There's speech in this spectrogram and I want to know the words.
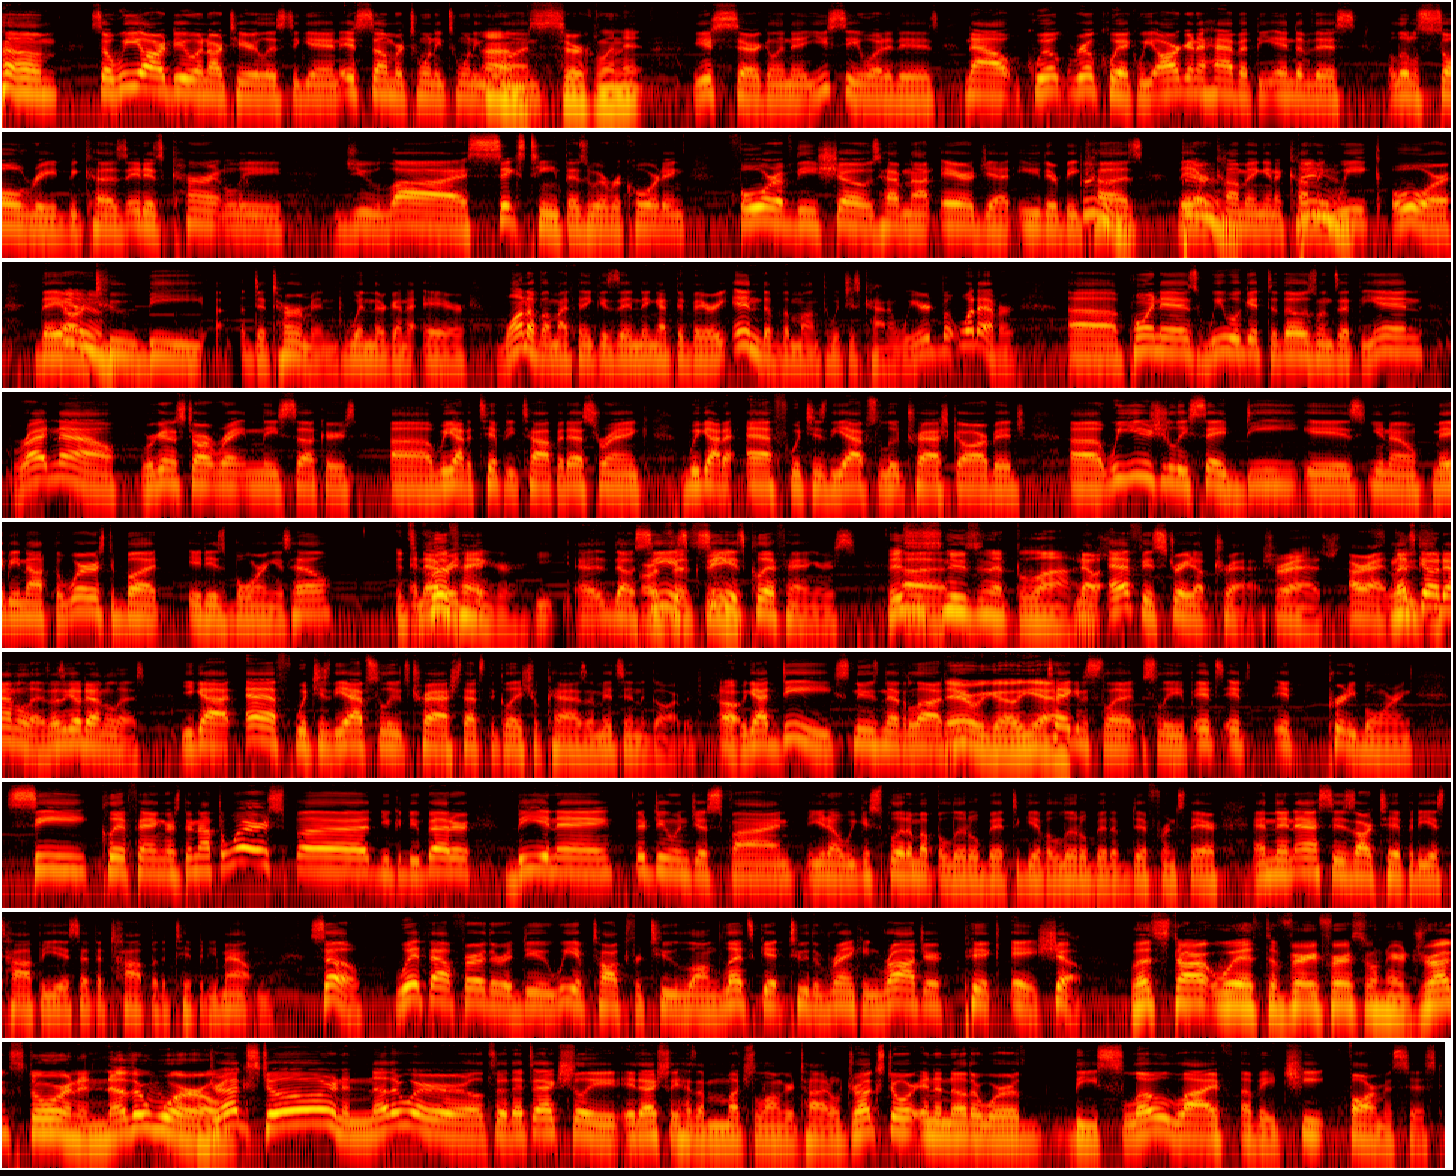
Um, so we are doing our tier list again. It's summer 2021. I'm circling it. You're circling it. You see what it is. Now, quick, real quick, we are gonna have at the end of this a little soul read because it is currently July 16th as we're recording. Four of these shows have not aired yet, either because they are coming in a coming Boom. week or they are to be determined when they're gonna air. One of them, I think, is ending at the very end of the month, which is kind of weird, but whatever. Uh, point is, we will get to those ones at the end. Right now, we're gonna start ranking these suckers. Uh, we got a tippity top at S rank. We got an F, which is the absolute trash garbage. Uh, we usually say D is, you know, maybe not the worst, but it is boring as hell. It's And everything- cliffhanger. Uh, no, C is is C C? is cliffhangers. This Uh, is snoozing at the lodge. no, F is straight up trash. trash. All right, let's go Snoozing. down the list. Let's go down the list. You got F, which is the absolute trash. That's the glacial chasm. It's in the garbage. Oh. We got D, snoozing at the lodge. There we go. Yeah. Taking a sleep. It's it's it's pretty boring. C, cliffhangers. They're not the worst, but you could do better. B and A, they're doing just fine. You know, we can split them up a little bit to give a little bit of difference there. And then S is our tippityest, toppiest at the top of the tippity mountain. So, without further ado, we have talked for too long. Let's get to the ranking. Roger, pick a show. Let's start with the very first one here. Drugstore in another world. Drugstore in another world. So that's actually it. Actually has a much longer title. Drugstore in another world: The Slow Life of a Cheat Pharmacist.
